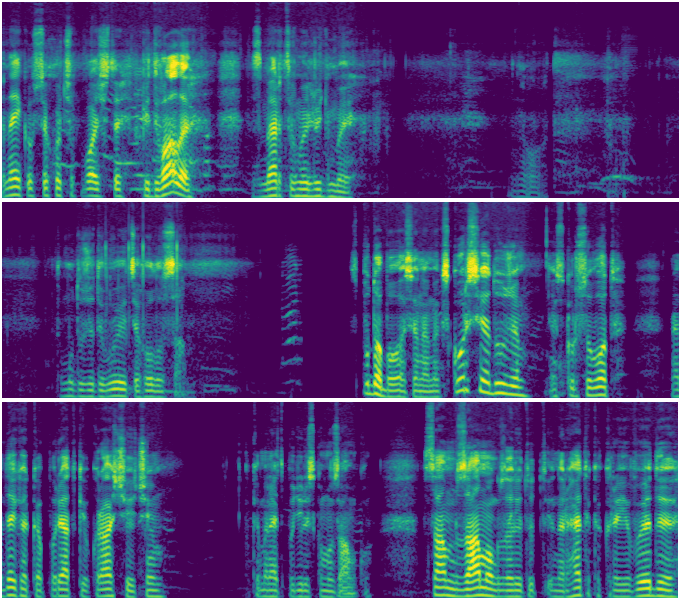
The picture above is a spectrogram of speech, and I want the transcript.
Енейко все хоче побачити підвали з мертвими людьми. От. Тому дуже дивується голосам. Сподобалася нам екскурсія дуже. Екскурсовод на декілька порядків кращий, ніж в Кам'янець-Подільському замку. Сам замок, взагалі тут енергетика, краєвиди,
